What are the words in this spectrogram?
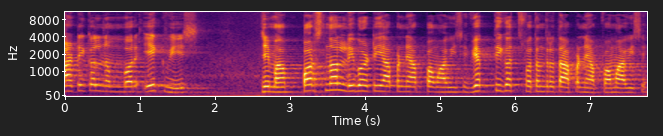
આર્ટિકલ નંબર એકવીસ, જેમાં પર્સનલ લિબર્ટી આપણને આપવામાં આવી છે, વ્યક્તિગત સ્વતંત્રતા આપણને આપવામાં આવી છે.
